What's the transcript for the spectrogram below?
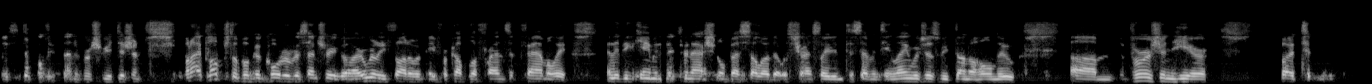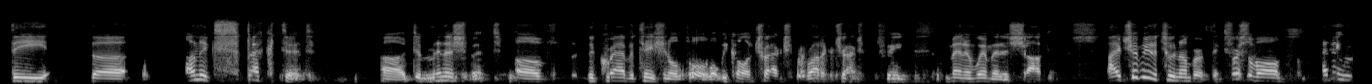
this 50th anniversary edition. When I published the book a quarter of a century ago, I really thought it would be for a couple of friends and family, and it became an international bestseller that was translated into 17 languages. We've done a whole new um, version here, but the the unexpected uh, diminishment of the gravitational pull, what we call attraction, erotic attraction between men and women, is shocking. I attribute it to a number of things. First of all, I think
